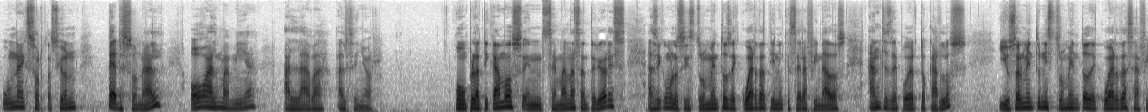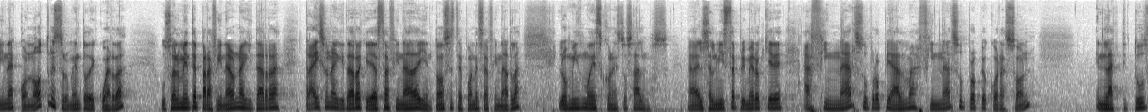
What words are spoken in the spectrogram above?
una exhortación personal. Oh alma mía, alaba al Señor. Como platicamos en semanas anteriores, así como los instrumentos de cuerda tienen que ser afinados antes de poder tocarlos, y usualmente un instrumento de cuerda se afina con otro instrumento de cuerda, usualmente para afinar una guitarra traes una guitarra que ya está afinada y entonces te pones a afinarla, lo mismo es con estos salmos. El salmista primero quiere afinar su propia alma, afinar su propio corazón en la actitud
